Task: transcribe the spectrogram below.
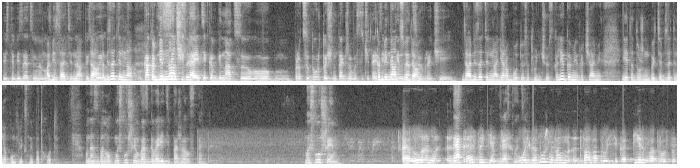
То есть обязательно нужно будет, Обязательно, То есть да, вы обязательно как комбинации- и сочетаете комбинацию э, процедур, точно так же вы сочетаете Комбинацию, рекомендацию да. врачей. Да, обязательно я работаю, сотрудничаю с коллегами, врачами, и это должен быть обязательно комплексный подход. У нас звонок. Мы слушаем вас. Говорите, пожалуйста. Мы слушаем. Алло, алло. Э, Да. Здравствуйте. Здравствуйте. Ольга, можно вам два вопросика? Первый вопрос. Вот,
